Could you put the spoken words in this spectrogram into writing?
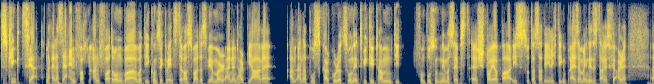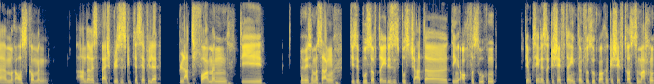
Das klingt sehr, nach einer sehr einfachen Anforderung, war aber die Konsequenz daraus war, dass wir mal eineinhalb Jahre an einer Buskalkulation entwickelt haben, die vom Busunternehmer selbst äh, steuerbar ist, sodass auch die richtigen Preise am Ende des Tages für alle ähm, rauskommen. Anderes Beispiel ist, es gibt ja sehr viele Plattformen, die, wie soll man sagen, diese Busaufträge, dieses Buscharter-Ding auch versuchen, die haben gesehen, da ist ein Geschäft dahinter und versuchen auch ein Geschäft daraus zu machen.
